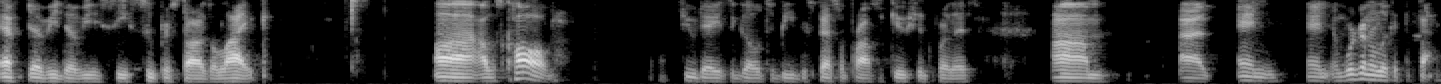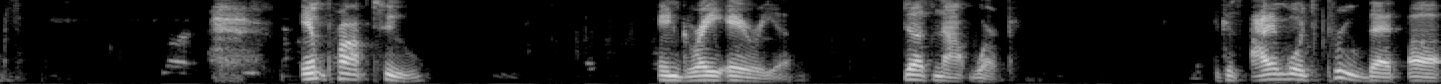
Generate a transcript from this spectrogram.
FWWC superstars alike. Uh, I was called a few days ago to be the special prosecution for this, um, and and and we're going to look at the facts. Impromptu in gray area does not work because I am going to prove that uh,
